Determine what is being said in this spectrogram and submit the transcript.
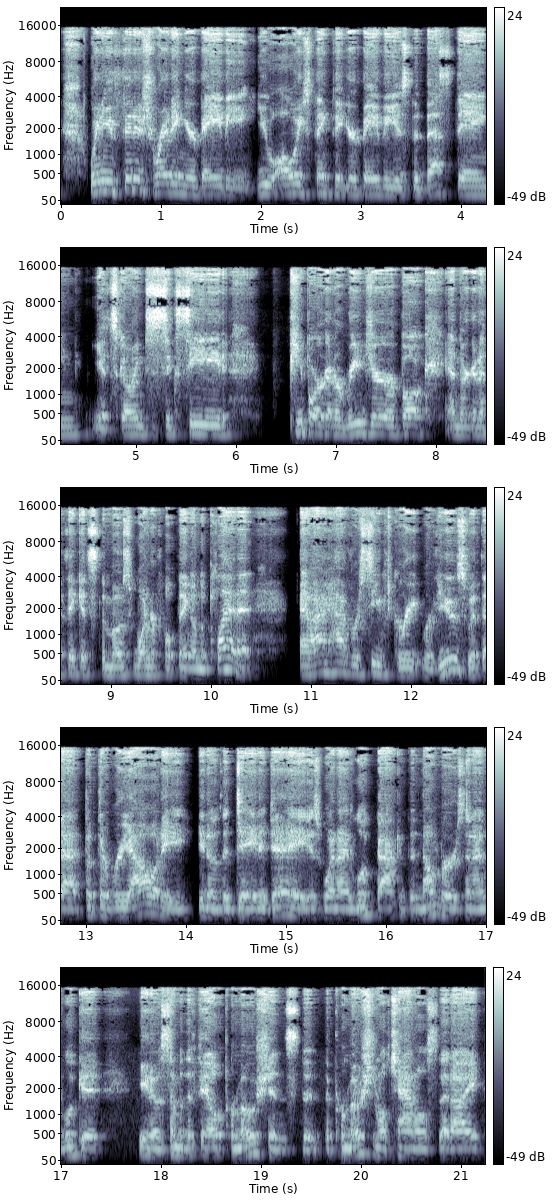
when you finish writing your baby, you always think that your baby is the best thing. It's going to succeed. People are going to read your book and they're going to think it's the most wonderful thing on the planet. And I have received great reviews with that, but the reality, you know, the day to day is when I look back at the numbers and I look at, you know, some of the failed promotions, the, the promotional channels that I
